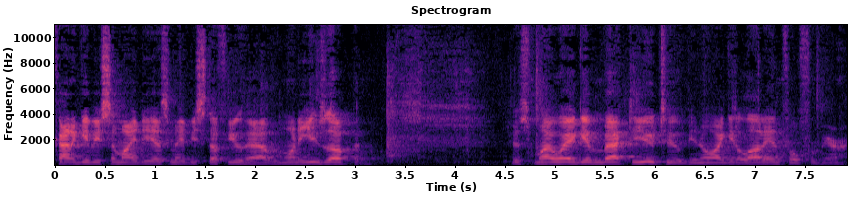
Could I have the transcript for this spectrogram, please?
kind of give you some ideas, maybe stuff you have and want to use up. And just my way of giving back to YouTube. You know, I get a lot of info from here.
